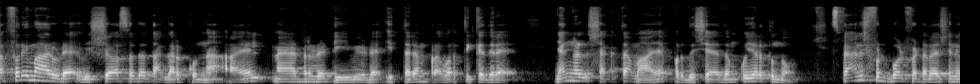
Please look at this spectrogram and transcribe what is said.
റഫറിമാരുടെ വിശ്വാസത തകർക്കുന്ന റയൽ മാഡ്രിഡ് ടി വിയുടെ ഇത്തരം പ്രവൃത്തിക്കെതിരെ ഞങ്ങൾ ശക്തമായ പ്രതിഷേധം ഉയർത്തുന്നു. സ്പാനിഷ് ഫുട്ബോൾ ഫെഡറേഷന്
